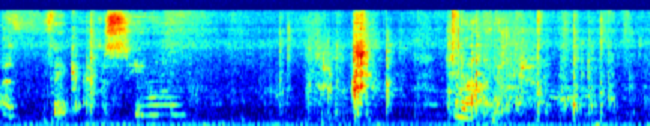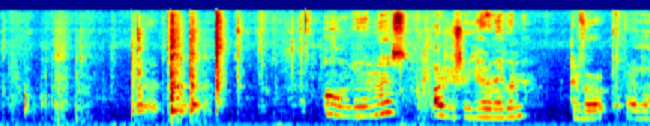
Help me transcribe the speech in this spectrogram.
I think I see one Oh, I'm doing this. I'll just show you how to make one out of, a, out of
